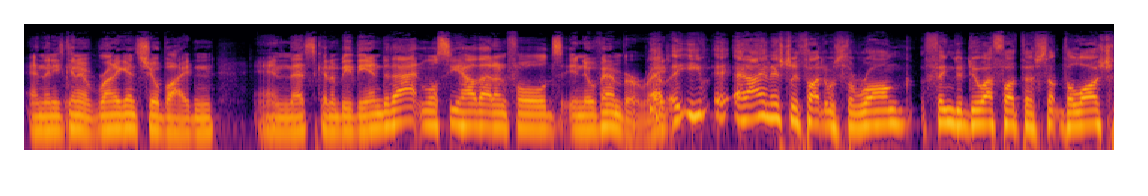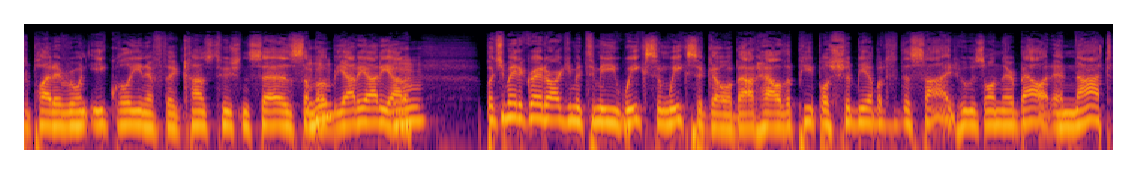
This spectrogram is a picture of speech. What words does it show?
and then he's going to run against Joe Biden, and that's going to be the end of that. And we'll see how that unfolds in November, right? Yeah, and I initially thought it was the wrong thing to do. I thought the the laws should apply to everyone equally, and if the Constitution says something, Mm-hmm. yada yada yada. But you made a great argument to me weeks and weeks ago about how the people should be able to decide who's on their ballot, and not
